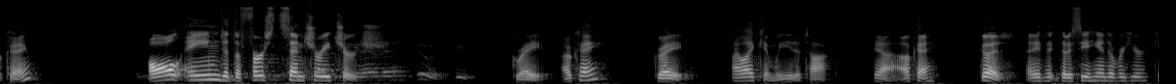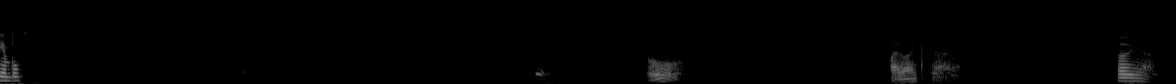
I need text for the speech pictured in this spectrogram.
Okay. All aimed at the first century church. Great. Okay. Great. I like him. We need to talk. Yeah. Okay. Good. Anything? Did I see a hand over here, Campbell's? Oh. I like that. Oh, yeah.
